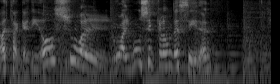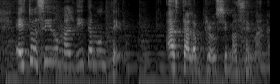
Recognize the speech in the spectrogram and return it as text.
hasta que Dios o, o algún ciclón decidan. Esto ha sido Maldita Montero. Hasta la próxima semana.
